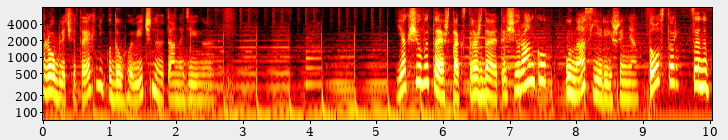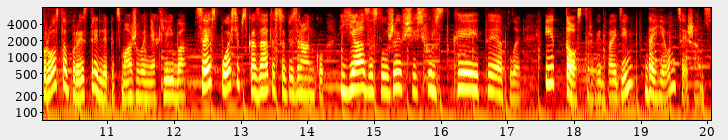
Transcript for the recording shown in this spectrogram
роблячи техніку довговічною та надійною. Якщо ви теж так страждаєте щоранку, у нас є рішення. Тостер це не просто пристрій для підсмажування хліба. Це спосіб сказати собі зранку: я заслужив щось хрустке і тепле. І тостер від Байдім дає вам цей шанс.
